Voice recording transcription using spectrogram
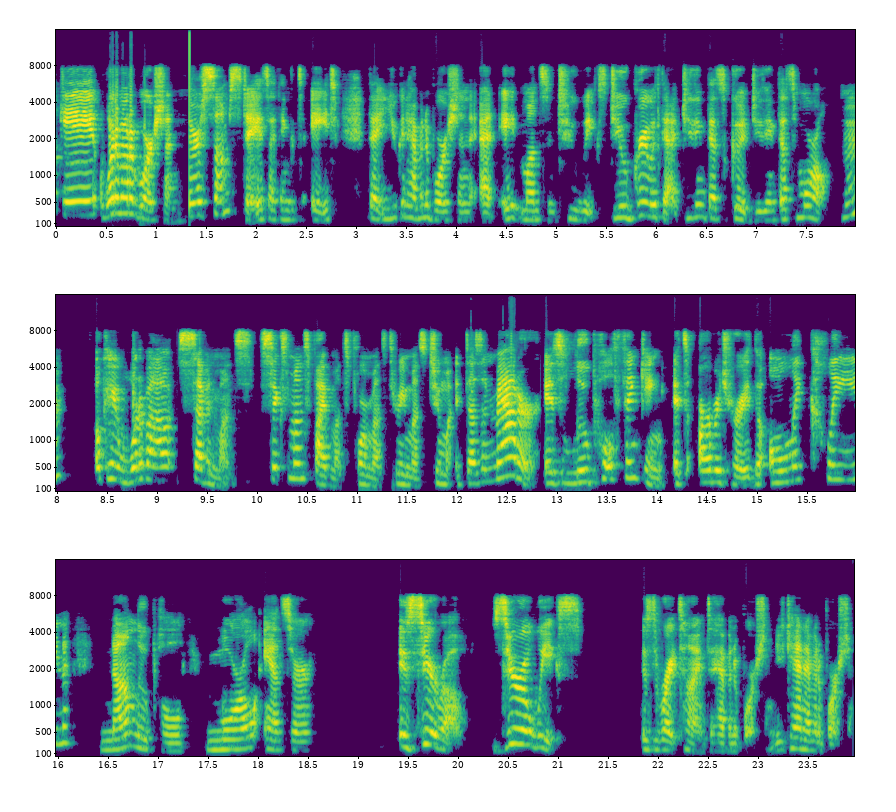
Okay, what about abortion? There are some states, I think it's eight, that you can have an abortion at eight months and two weeks. Do you agree with that? Do you think that's good? Do you think that's moral? Hmm? Okay, what about seven months, six months, five months, four months, three months, two months? It doesn't matter. It's loophole thinking. It's arbitrary. The only clean, non loophole, moral answer is zero. Zero weeks is the right time to have an abortion. You can't have an abortion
